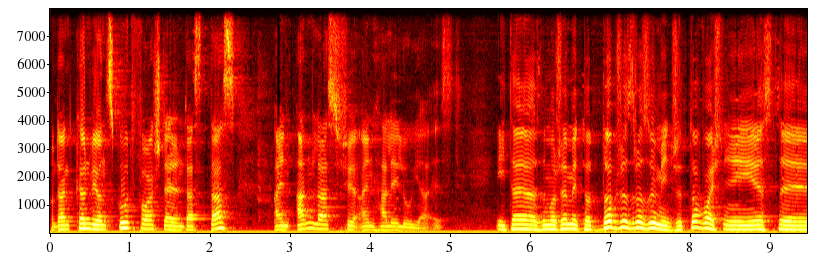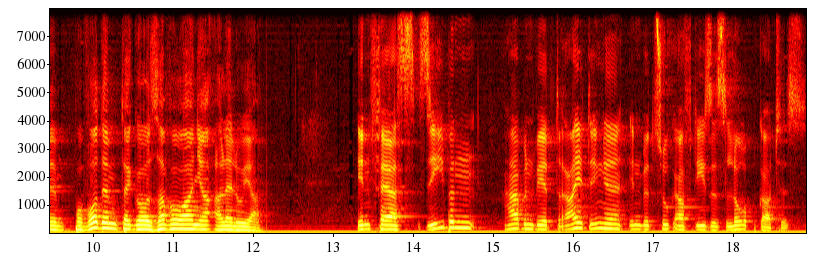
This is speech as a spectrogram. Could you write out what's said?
Und dann können wir uns gut vorstellen, dass das ein Anlass für ein Halleluja ist. I teraz możemy to dobrze zrozumieć, że to właśnie jest e, powodem tego zawołania Aleluja. In Vers 7 haben wir drei Dinge in Bezug auf dieses Lob Gottes.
